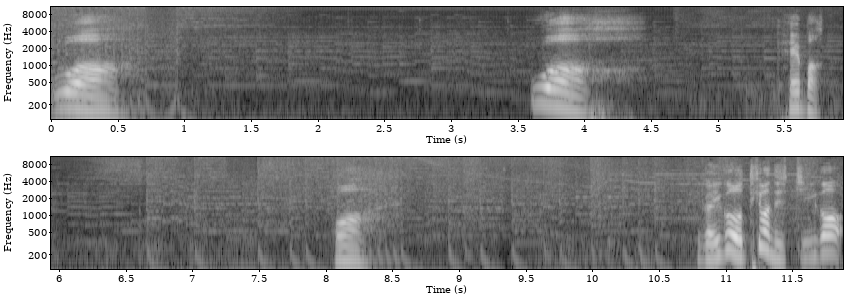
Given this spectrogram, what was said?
우와 우와 대박 와 이거 이걸 어떻게 만들었지? 이거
